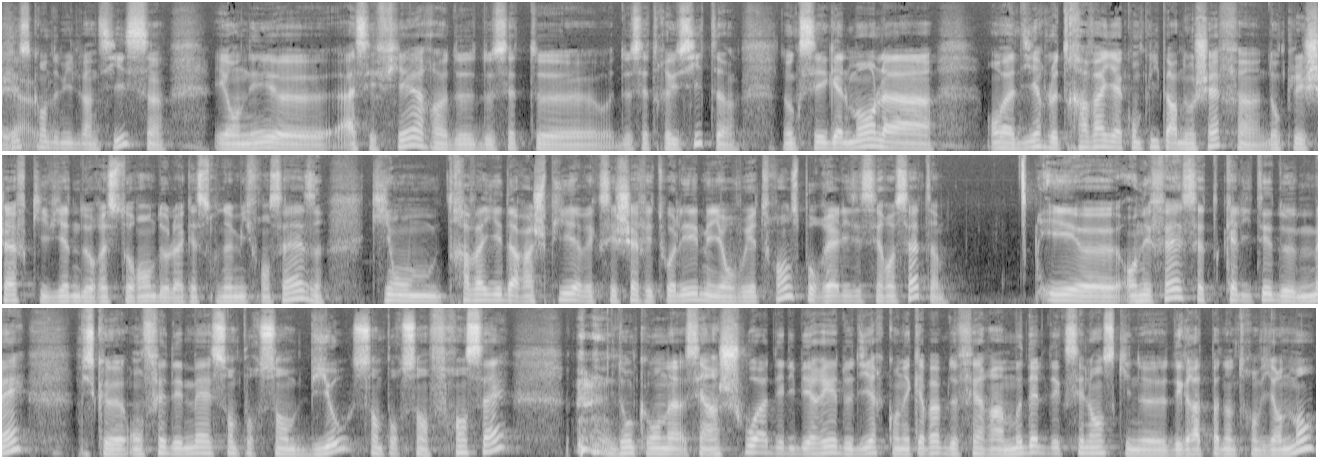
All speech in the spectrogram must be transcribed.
jusqu'en 2026, et on est assez fiers de, cette de cette réussite. Donc c'est également la, on va dire, le travail accompli par nos chefs, donc les chefs qui viennent de restaurants de la gastronomie française, qui ont travaillé d'arrache-pied avec ces chefs étoilés meilleurs ouvriers de France pour réaliser ces recettes. Et euh, en effet, cette qualité de mets, puisqu'on fait des mets 100% bio, 100% français, donc on a, c'est un choix délibéré de dire qu'on est capable de faire un modèle d'excellence qui ne dégrade pas notre environnement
